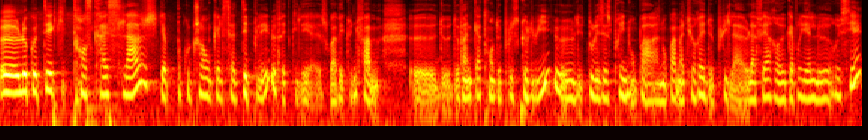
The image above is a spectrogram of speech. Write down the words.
Euh, le côté qui transgresse l'âge. Il y a beaucoup de gens auxquels ça déplaît, le fait qu'il soit avec une femme euh, de, 24 ans de plus que lui. tous les esprits n'ont pas, pas maturé depuis l'affaire la, Gabriel Russier.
